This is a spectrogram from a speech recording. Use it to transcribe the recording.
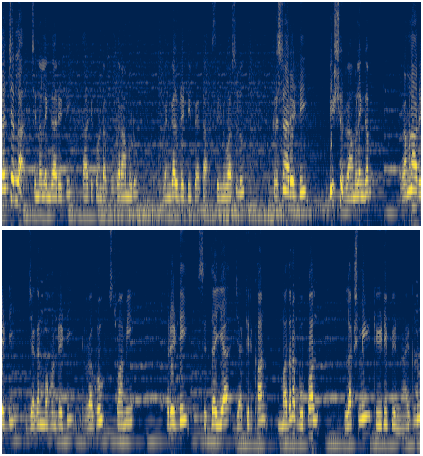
Kancharla Chinnalingareddy Tatikonda Buggaramudu Vengalareddypeta Srinivasulu Krishnareddy dish Ramalingam Ramanareddy Jaganmohan Reddy Raghu Swamy Reddy Siddaiah Zakir Khan Madana Bhupal Lakshmi TDP నాయకులు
